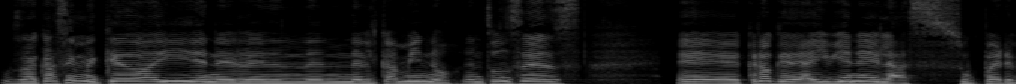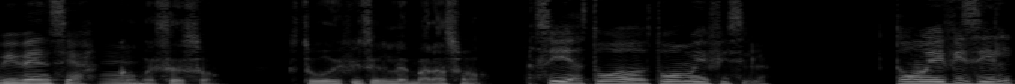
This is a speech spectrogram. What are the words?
O sea, casi me quedo ahí en el, en, el camino. Entonces, eh, creo que de ahí viene la supervivencia. ¿Cómo es eso? ¿Estuvo difícil el embarazo? Sí, estuvo, estuvo muy difícil. Estuvo muy difícil.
